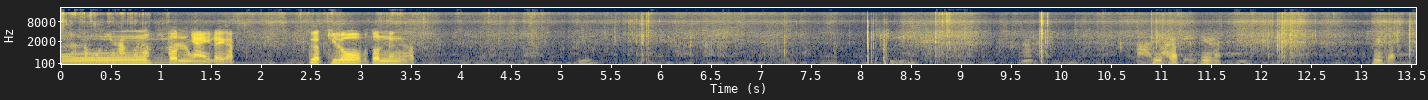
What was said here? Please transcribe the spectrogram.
นอันน้ำมูนี่ครับเพิ่นเอามีมาต้นใหญ่เลยครับ เกือบกิโลต้นหนึงครับถ่ายนี่ครับไว้สินี่ครับนี่ครับ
